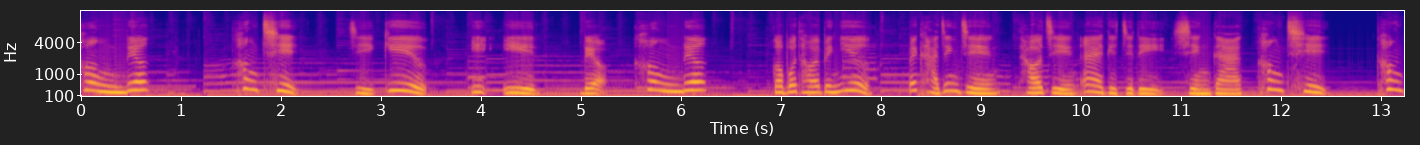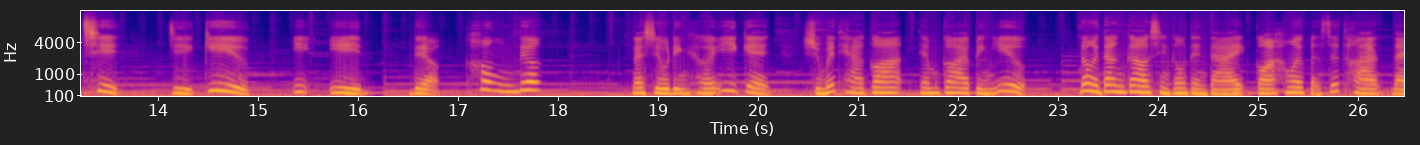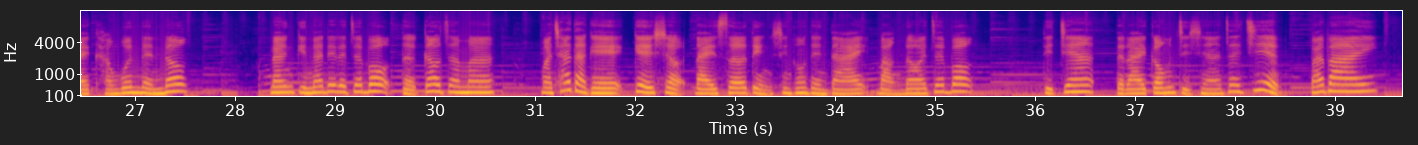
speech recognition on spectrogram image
零六零七二九一一六零六，国宝头的朋友要卡进前，头前爱记一字，先加零七零七二九一一六零六。若是有任何意见，想要听歌点歌的朋友，拢会当到成功电台官方的粉丝团来看阮联络。咱今仔日的节目就到这吗？嘛，请大家继续来锁定星空电台网络的节目。伫遮，就来讲一声再见，拜拜。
